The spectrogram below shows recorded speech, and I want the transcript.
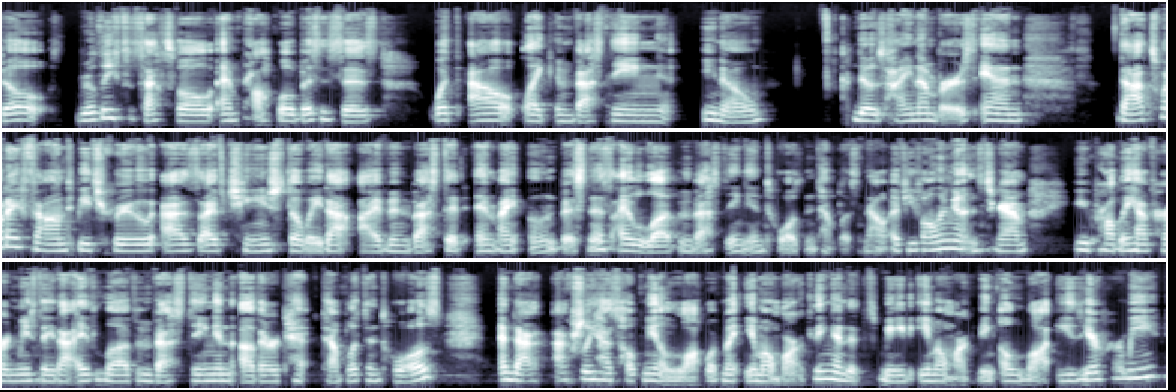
built really successful and profitable businesses without like investing, you know, those high numbers. And that's what I found to be true as I've changed the way that I've invested in my own business. I love investing in tools and templates. Now, if you follow me on Instagram, you probably have heard me say that I love investing in other te- templates and tools. And that actually has helped me a lot with my email marketing and it's made email marketing a lot easier for me.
